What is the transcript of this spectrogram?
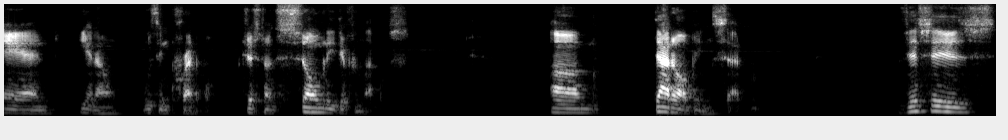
and you know was incredible just on so many different levels. Um that all being said this is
